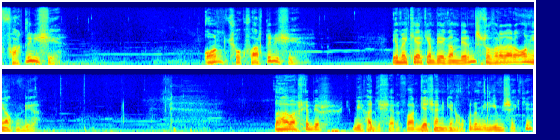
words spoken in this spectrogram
farklı bir şey. On çok farklı bir şey. Yemek yerken peygamberimiz sofralara on yapın diyor. Daha başka bir bir hadis-i şerif var. Geçen yine okudum, ilgimi çekti.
